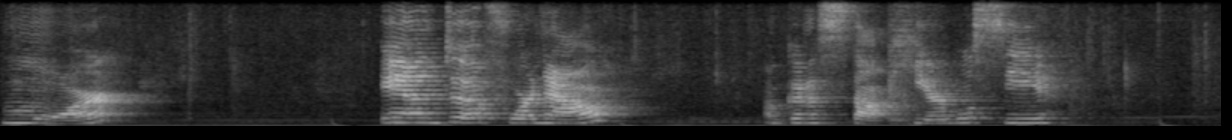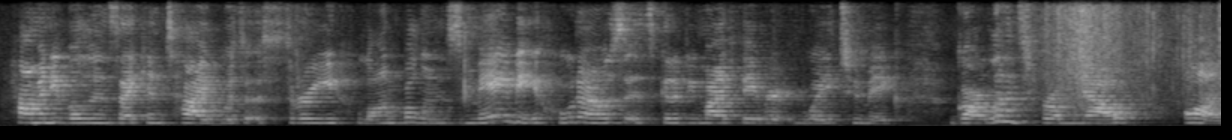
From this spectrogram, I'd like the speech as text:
more. And uh, for now, I'm gonna stop here. We'll see how many balloons I can tie with three long balloons. Maybe, who knows, it's gonna be my favorite way to make garlands from now on.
